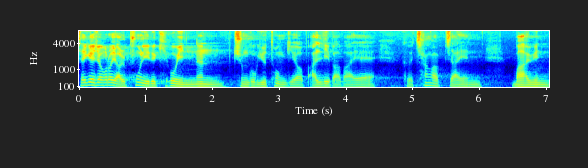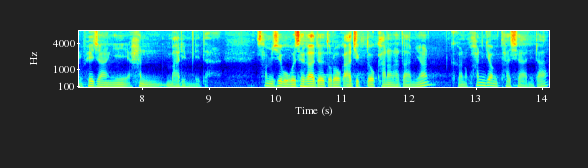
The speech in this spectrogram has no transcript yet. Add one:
세계적으로 열풍을 일으키고 있는 중국 유통기업 알리바바의 그 창업자인 마윈 회장이 한 말입니다. 35세가 되도록 아직도 가난하다면 그건 환경 탓이 아니라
